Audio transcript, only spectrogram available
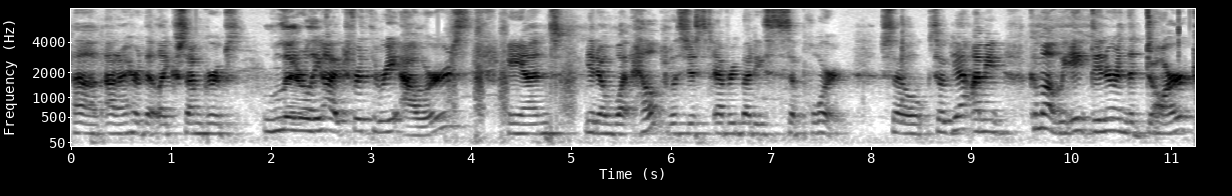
um, and i heard that like some groups literally hiked for three hours and you know what helped was just everybody's support so so yeah i mean come on we ate dinner in the dark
